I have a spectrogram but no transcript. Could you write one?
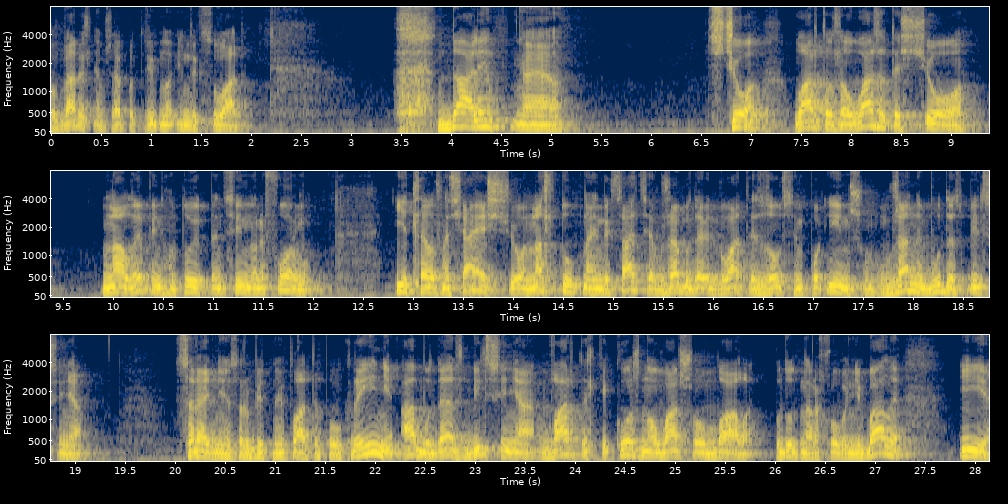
1 березня вже потрібно індексувати. Далі, е, що варто зауважити, що на липень готують пенсійну реформу. І це означає, що наступна індексація вже буде відбуватись зовсім по-іншому. Вже не буде збільшення середньої заробітної плати по Україні, а буде збільшення вартості кожного вашого бала. Будуть нараховані бали, і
